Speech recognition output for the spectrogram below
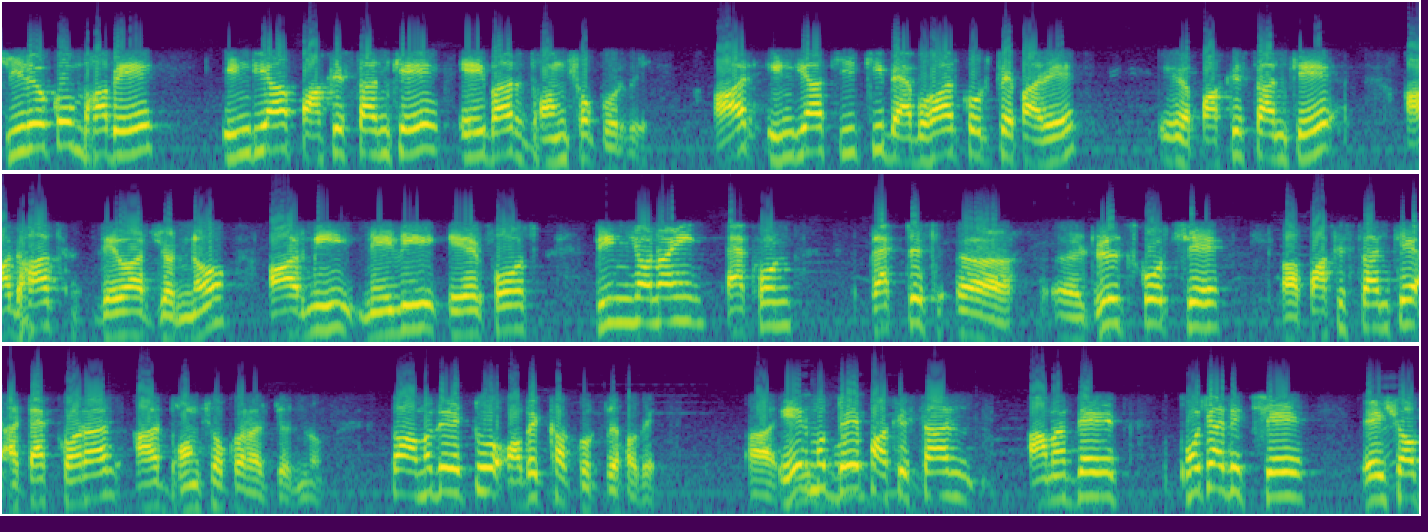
কীরকম ভাবে ইন্ডিয়া পাকিস্তানকে এইবার ধ্বংস করবে। আর ইন্ডিয়া কি কি ব্যবহার করতে পারে পাকিস্তানকে আঘাত দেওয়ার জন্য, আর্মি, নেভি এয়ারফোর্স তিনজনাই এখন প্র্যাকটিস ড্রিলস করছে পাকিস্তানকে অ্যাটাক করার আর ধ্বংস করার জন্য। তো আমাদের একটু অপেক্ষা করতে হবে। এর মধ্যে পাকিস্তান আমাদের পৌঁছা দিচ্ছে এইসব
